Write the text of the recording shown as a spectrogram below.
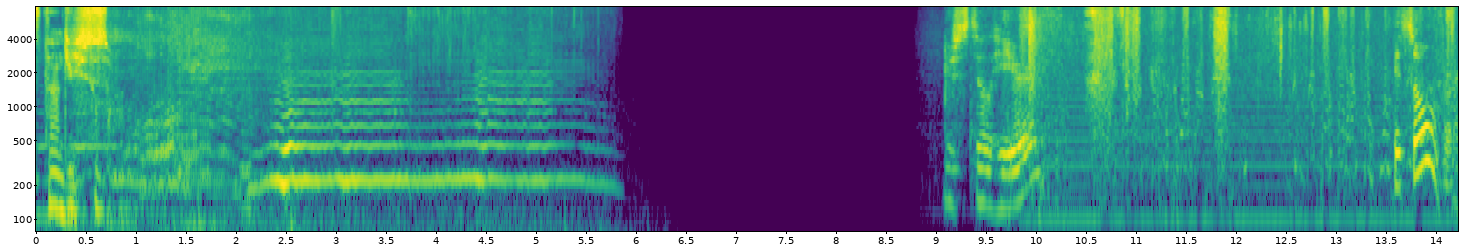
L'instinct. Du son. You're still here? It's over.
